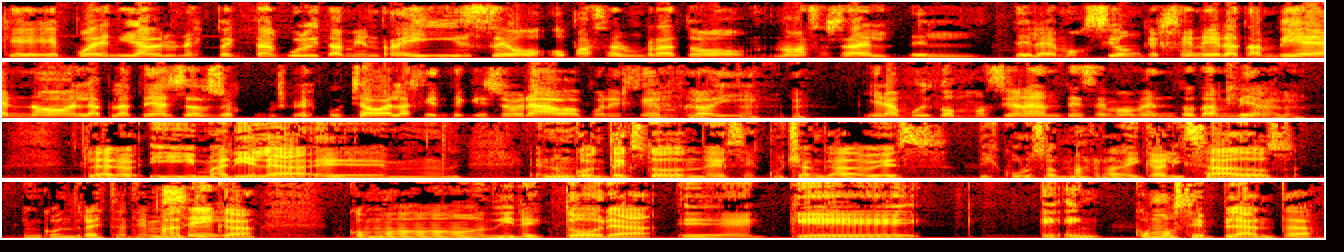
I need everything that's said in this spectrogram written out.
que pueden ir a ver un espectáculo y también reírse o, o pasar un rato más allá del, del- de la emoción que genera también, ¿no? En la platea yo, yo escuchaba a la gente que lloraba, por ejemplo, y, y era muy conmocionante ese momento también. Claro, claro. Y Mariela, eh, en un contexto donde se escuchan cada vez discursos más radicalizados en contra de esta temática, como directora, eh, ¿qué, en, ¿cómo se planta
